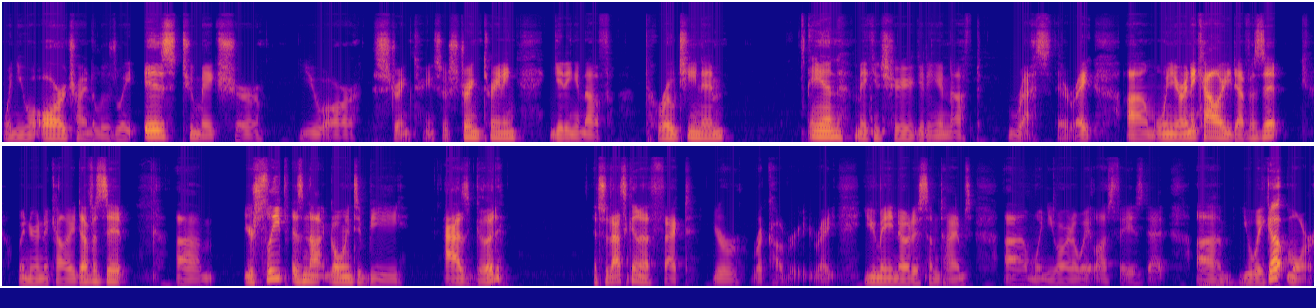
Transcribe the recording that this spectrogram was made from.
when you are trying to lose weight is to make sure you are strength training. So, strength training, getting enough protein in, and making sure you're getting enough rest there, right? Um, when you're in a calorie deficit, when you're in a calorie deficit, um, your sleep is not going to be as good. And so that's going to affect your recovery, right? You may notice sometimes um, when you are in a weight loss phase that um, you wake up more,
